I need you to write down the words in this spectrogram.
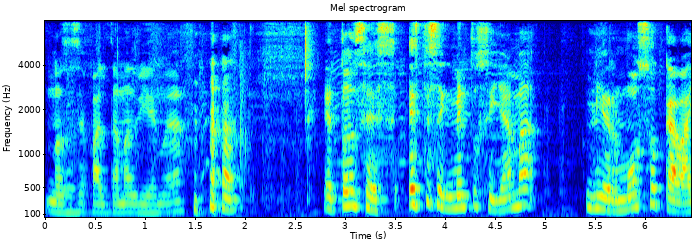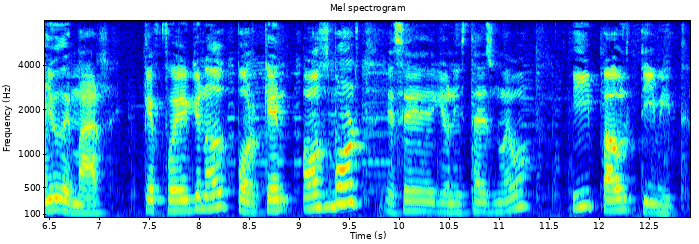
Nos hace falta más bien, ¿verdad? Entonces, este segmento se llama Mi hermoso caballo de mar, que fue guionado por Ken Osborne, ese guionista es nuevo, y Paul Tibbitt.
